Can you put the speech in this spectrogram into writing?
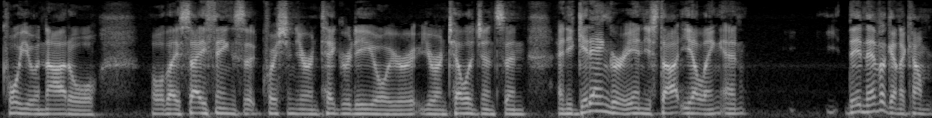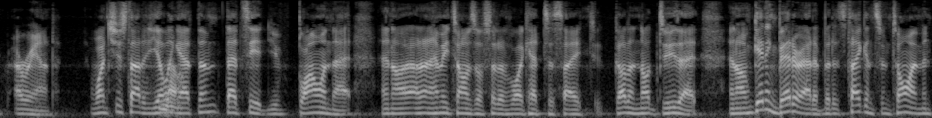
call you a nut or or they say things that question your integrity or your your intelligence, and and you get angry and you start yelling, and they're never going to come around once you started yelling no. at them, that's it. You've blown that. And I, I, don't know how many times I've sort of like had to say, got to not do that. And I'm getting better at it, but it's taken some time. And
